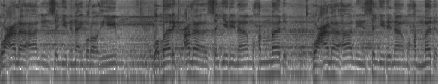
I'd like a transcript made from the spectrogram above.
وعلى آل سيدنا إبراهيم وبارك على سيدنا محمد وعلى آل سيدنا محمد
